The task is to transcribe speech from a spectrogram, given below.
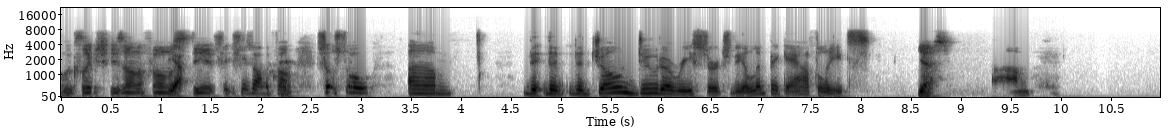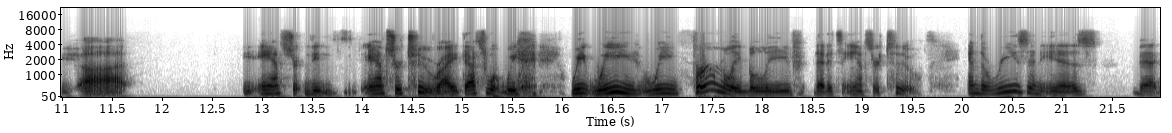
looks like she's on the phone with Steve. She, she's on the phone. So so um, the, the the Joan Duda research, the Olympic athletes. Yes. Um, uh, answer the answer two, right? That's what we we we we firmly believe that it's answer two, and the reason is that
